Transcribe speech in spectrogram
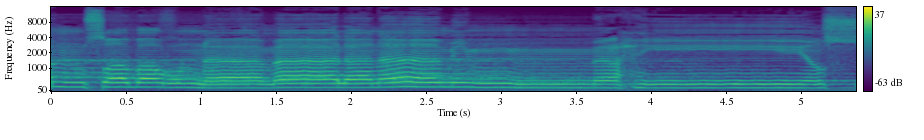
أم صبرنا ما لنا من محيص.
